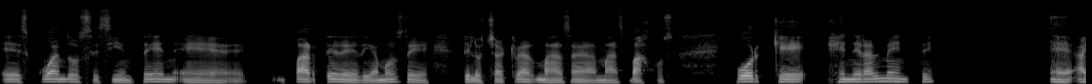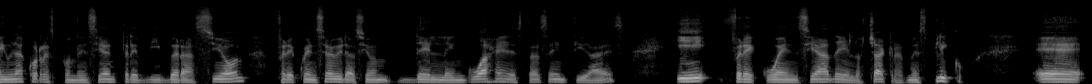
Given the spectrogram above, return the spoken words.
es cuando se sienten parte de, digamos, de, los chakras más, ah, más bajos, porque generalmente eh, hay una correspondencia entre vibración, frecuencia de vibración del lenguaje de estas entidades y frecuencia de los chakras. Me explico. Eh,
